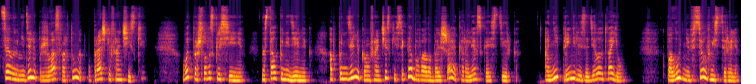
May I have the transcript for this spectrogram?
Целую неделю прожила Сфортуна у прачки Франчиски. Вот прошло воскресенье, настал понедельник, а по понедельникам у Франчиски всегда бывала большая королевская стирка. Они принялись за дело вдвоем. К полудню все выстирали,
